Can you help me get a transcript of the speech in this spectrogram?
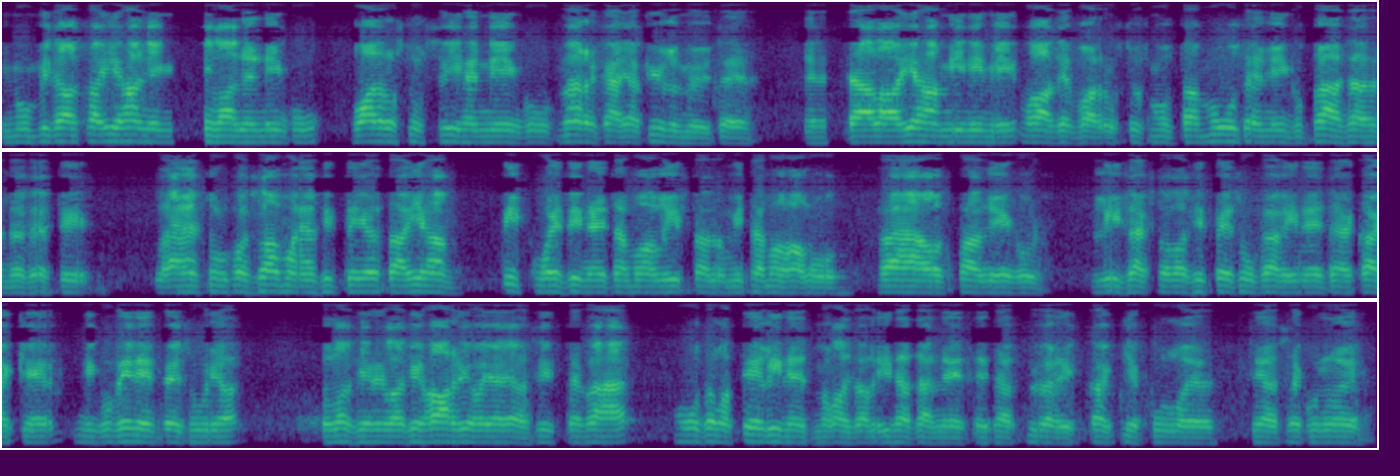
Niin mun pitää ottaa ihan niin, sellainen niin kuin varustus siihen niin kuin märkään ja kylmyyteen. Et täällä on ihan minimi vaatevarustus, mutta muuten niin kuin pääsääntöisesti lähestulkoon sama ja sitten jotain ihan pikkuesineitä mä oon listannut, mitä mä haluan vähän ottaa niin kuin lisäksi tällaisia pesuvälineitä ja kaikkea niin kuin venepesu ja tällaisia erilaisia harjoja ja sitten vähän muutamat telineet mä laitan lisää tänne, ettei tää pyöri kaikkien pullojen seassa, kun noin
